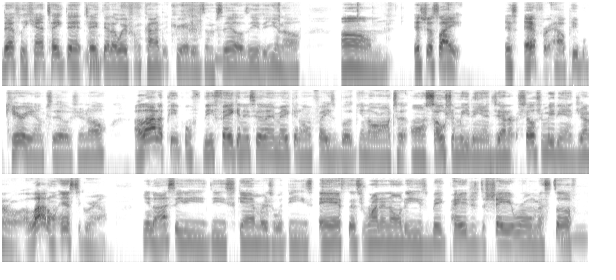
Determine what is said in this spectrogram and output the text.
definitely can't take that take that away from content creators themselves either you know um it's just like it's effort how people carry themselves you know a lot of people be faking it till they make it on facebook you know or onto on social media in general social media in general a lot on instagram you know i see these these scammers with these ads that's running on these big pages the shade room and stuff Mhm.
